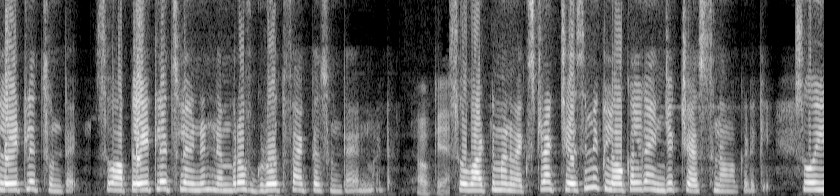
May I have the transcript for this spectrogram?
ప్లేట్లెట్స్ ఉంటాయి. సో ఆ ప్లేట్లెట్స్లో ఏంటంటే నెంబర్ ఆఫ్ గ్రోత్ ఫ్యాక్టర్స్ ఉంటాయి అన్నమాట ఓకే సో వాటిని మనం ఎక్స్ట్రాక్ట్ చేసి మీకు లోకల్గా ఇంజెక్ట్ చేస్తున్నాం అక్కడికి. సో ఈ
